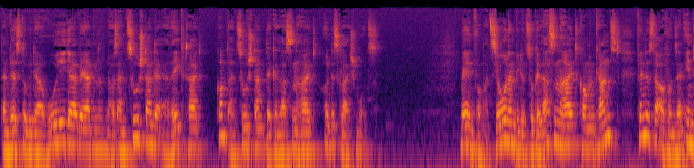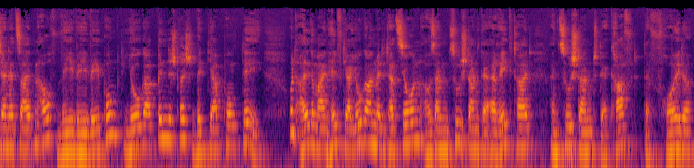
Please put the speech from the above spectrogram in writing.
dann wirst du wieder ruhiger werden und aus einem Zustand der Erregtheit kommt ein Zustand der Gelassenheit und des Gleichmuts. Mehr Informationen, wie du zur Gelassenheit kommen kannst, findest du auf unseren Internetseiten auf www.yoga-vidya.de. Und allgemein hilft ja Yoga und Meditation aus einem Zustand der Erregtheit, ein Zustand der Kraft, der Freude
